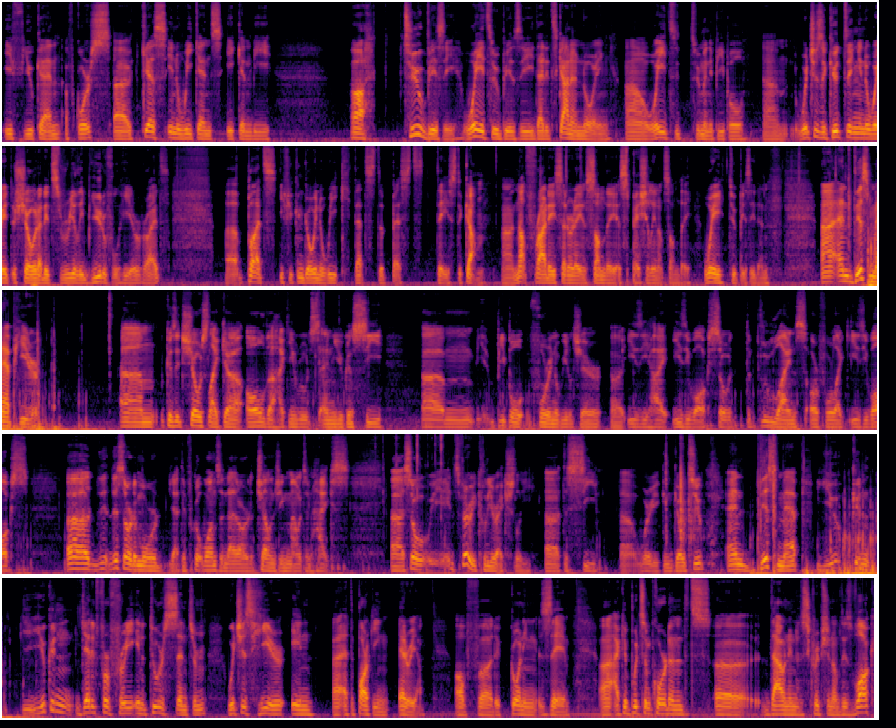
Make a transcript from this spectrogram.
if you can of course. Because uh, in the weekends it can be uh, too busy way too busy that it's kind of annoying. Uh, way too, too many people um, which is a good thing in a way to show that it's really beautiful here right? Uh, but if you can go in a week that's the best days to come uh, not Friday, Saturday, and Sunday, especially not Sunday. Way too busy then. Uh, and this map here, um, because it shows like uh, all the hiking routes, and you can see um, people for in a wheelchair, uh, easy high, easy walks. So the blue lines are for like easy walks. Uh, th these are the more yeah difficult ones, and that are the challenging mountain hikes. Uh, so it's very clear actually to see uh, where you can go to. And this map you can you can get it for free in the tourist center which is here in uh, at the parking area of uh, the Koningsee. Uh, I can put some coordinates uh, down in the description of this vlog.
